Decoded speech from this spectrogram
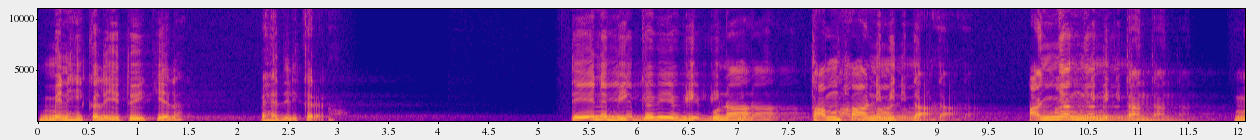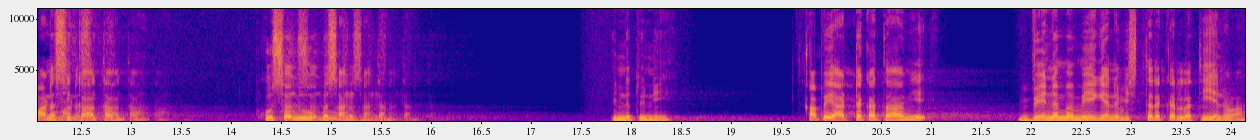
මෙනෙහි කළ යුතුයි කියලා පැහැදිලි කරනවා. තේන භික්කවේ භික්වුණා තම්හා නිමිනිතා අඥ්ඥන් නිමිනිතන් මනසිකා තබතා කුසලූප සංසතන් ඉන්නතුනී අපේ අට්ට කතාවේ වෙනම මේ ගැන විස්තර කරලා තියෙනවා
